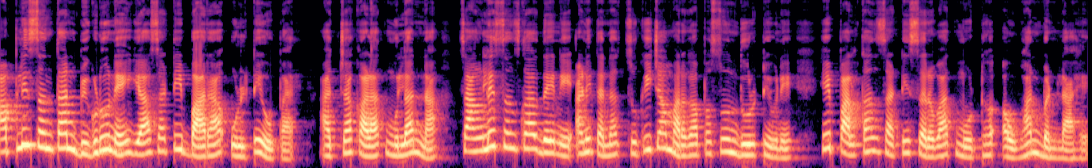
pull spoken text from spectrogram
आपली संतान बिघडू नये यासाठी बारा उलटे उपाय. आजच्या काळात मुलांना चांगले संस्कार देणे आणि त्यांना चुकीच्या मार्गापासून दूर ठेवणे हे पालकांसाठी सर्वात मोठं आव्हान बनलं आहे.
